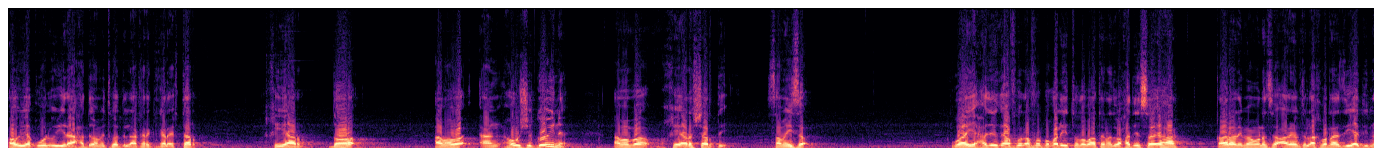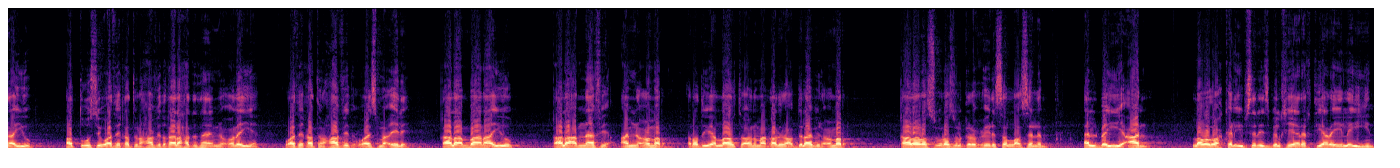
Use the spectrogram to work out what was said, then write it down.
aw yaquul uu yidhi axaduma midkood ilaakhirka kale ikhtar khiyaar dooro amaba aan hawsha goyna amaba khiyaaru shardi samayso waaye xadiidka afkun afar boqol iyo toddobaatanaad waa xadiis saxiixa qaala alimamu nas alay ramatullah akhbarna ziyad ibnu ayuub atuusi waa hiqatun xaafid qala xaddatana ibnu culaya waa hiqatun xaafid waa ismaaciile qaala anba'ana ayuub qaala can naafic can ibni cumar radia allahu ta anuma qal cbdulahi bn cumar qaala rasul rasulka wuxuu yihi sal slm albayicaan labada wax kala iibsanaysa bilkhiyaar ikhtiyaar ay leeyihiin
